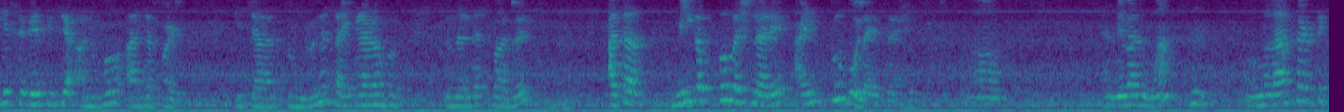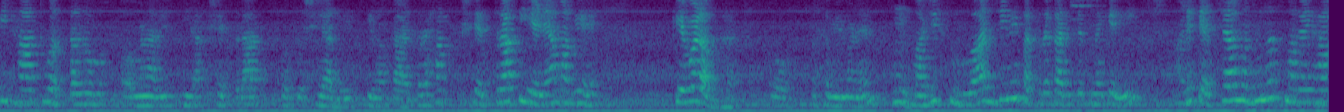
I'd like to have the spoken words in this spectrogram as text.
हे सगळे तिचे अनुभव आज आपण तिच्या तोंडूनच ऐकणार आहोत. सुनंदा स्वागत. आता मी गप्प बसणार आहे आणि तू बोलायचं आहेस. धन्यवाद उमा. मला असं वाटतं की हा तू आत्ता जो म्हणालीस की या क्षेत्रात कशी आलीस किंवा काय तर हा क्षेत्रात येण्यामागे केवळ अपघात. अं, असं मी म्हणेन. हं. माझी सुरुवात जी मी पत्रकारितेतनं केली आणि त्याच्यामधूनच मला ह्या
